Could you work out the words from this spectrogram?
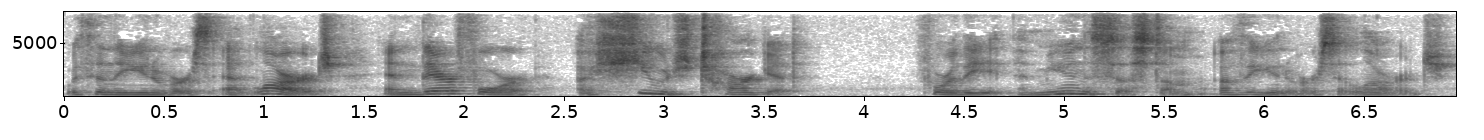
within the universe at large, and therefore a huge target for the immune system of the universe at large.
